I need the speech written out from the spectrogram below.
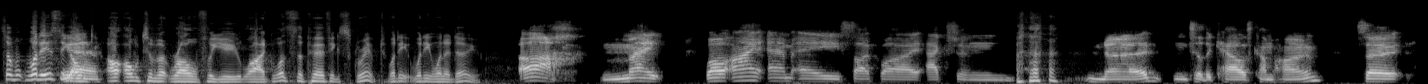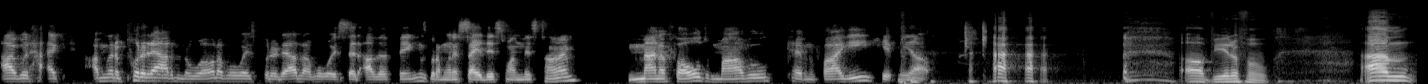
So what is the Yeah. ult- ultimate role for you? Like, what's the perfect script? What do you, what do you want to do? ah mate well i am a sci-fi action nerd until the cows come home so i would I, i'm going to put it out in the world i've always put it out i've always said other things but i'm going to say this one this time manifold marvel kevin feige hit me up oh, beautiful. Um,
